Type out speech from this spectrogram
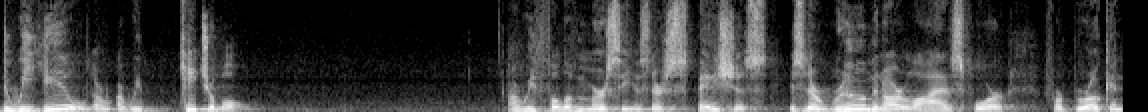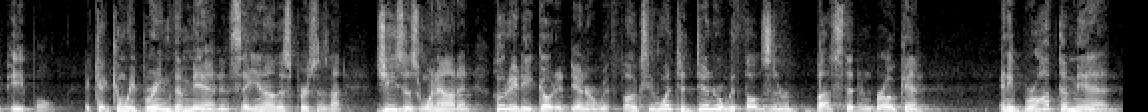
Do we yield? Are, are we teachable? Are we full of mercy? Is there spacious? Is there room in our lives for, for broken people? Can, we bring them in and say, you know, this person's not. Jesus went out and who did he go to dinner with, folks? He went to dinner with those that are busted and broken. And he brought them in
